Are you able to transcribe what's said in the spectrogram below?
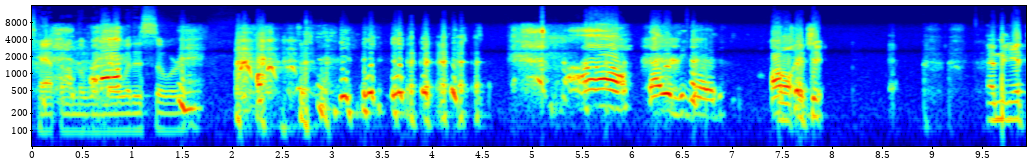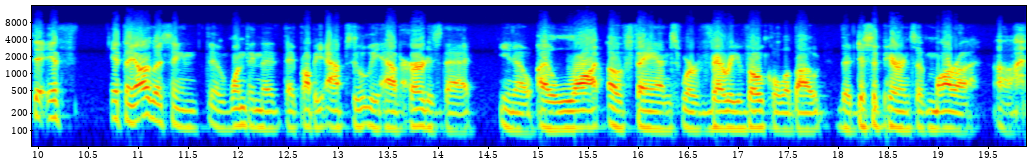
Tapping on the window with his sword. Ah, that would be good. I'll Well, Well, if I mean, if they, if if they are listening, the one thing that they probably absolutely have heard is that you know a lot of fans were very vocal about the disappearance of Mara. Uh,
